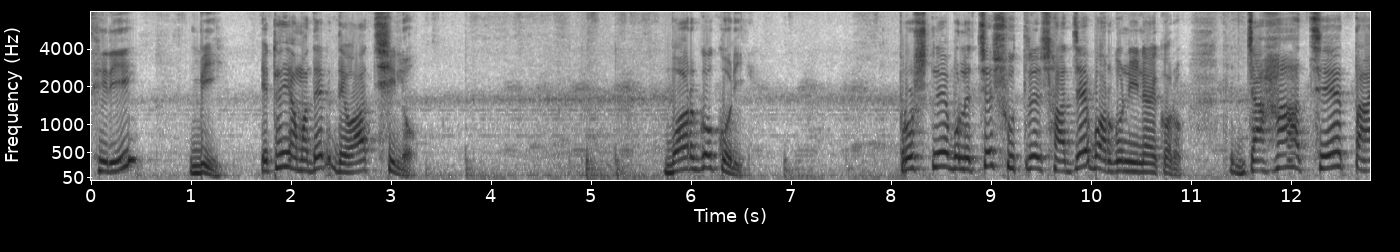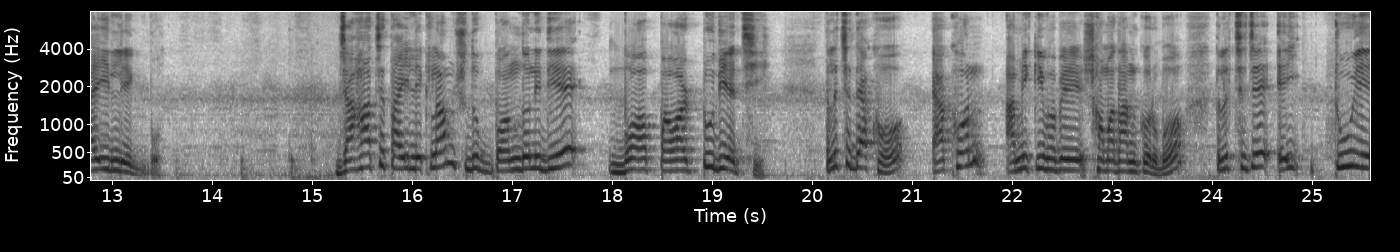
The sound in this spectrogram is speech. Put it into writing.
three B, এটাই আমাদের দেওয়া ছিল। বর্গ করি। প্রশ্নে বলেছে সূত্রের সাহায্যে বর্গ নির্ণয় করো। যাহা আছে তাই লিখব। যাহা আছে তাই লিখলাম, শুধু বন্ধনী দিয়ে ব পাওয়ার টু দিয়েছি। তাহলে হচ্ছে দেখো, এখন আমি কীভাবে সমাধান করব? তাহলে হচ্ছে যে এই টু এ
